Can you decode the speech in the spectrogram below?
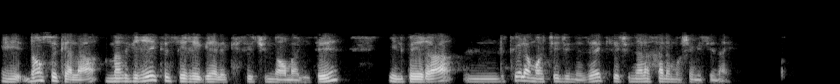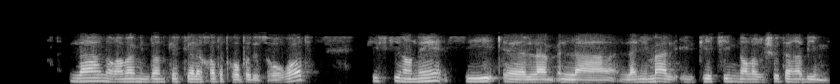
Et dans ce cas-là, malgré que c'est régal et que c'est une normalité, il payera que la moitié du nezek, c'est une halakha de Moshe. Là, le Ramam il donne quelques halakhot à propos de Sororot. Qu'est-ce qu'il en est si euh, l'animal il piétine dans le rishut arabim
